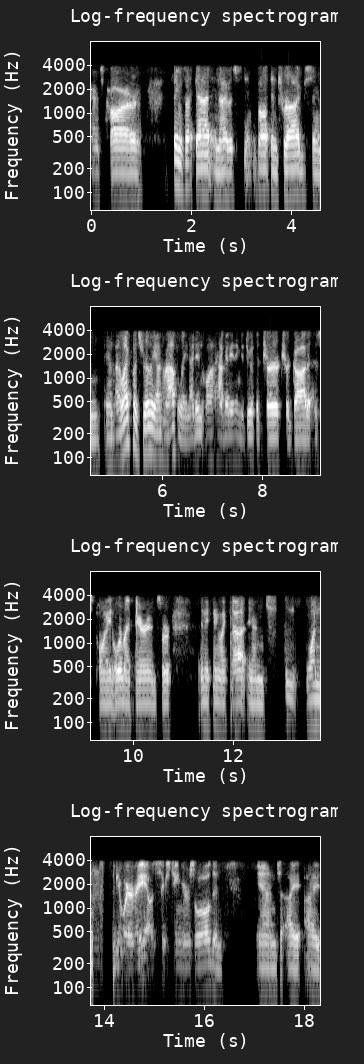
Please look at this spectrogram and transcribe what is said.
parents' car, things like that. And I was involved in drugs, and and my life was really unraveling. I didn't want to have anything to do with the church or God at this point, or my parents, or anything like that. And one February, I was 16 years old, and and I I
